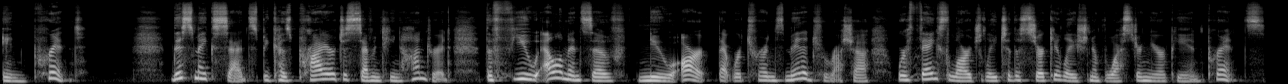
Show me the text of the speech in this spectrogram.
in print. This makes sense because prior to 1700, the few elements of new art that were transmitted to Russia were thanks largely to the circulation of Western European prints.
